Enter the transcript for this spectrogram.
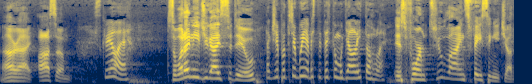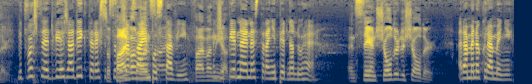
All right, awesome. Skvělé. So what I need you guys to do Takže potřebuji, abyste teď udělali tohle. is form two lines facing each other. Vytvořte dvě řady, které se So k sobě five on navzájem one side, postaví. five on the Takže other. pět na jedné straně, pět na druhé. And stand shoulder to shoulder. A rameno k rameni.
